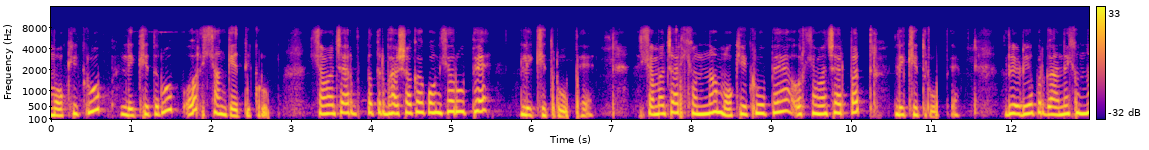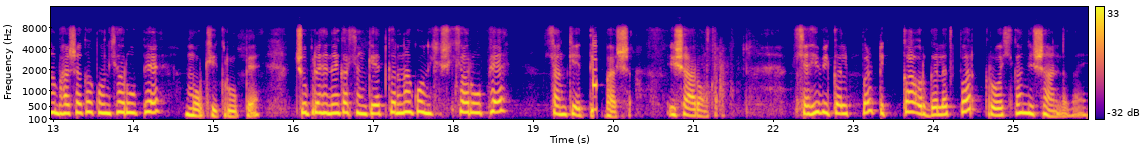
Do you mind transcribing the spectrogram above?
मौखिक रूप लिखित रूप और सांकेतिक रूप। समाचार पत्र भाषा का कौन सा रूप है? लिखित रूप है। समाचार सुनना मौखिक रूप है और समाचार पत्र लिखित रूप है। रेडियो पर गाने सुनना भाषा का कौन सा रूप है? मौखिक रूप है। चुप रहने का संकेत करना कौन सा रूप है? संकेतिक भाषा, इशारों का। सही विकल्प पर टिक्का और गलत पर क्रॉस का निशान लगाएँ।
